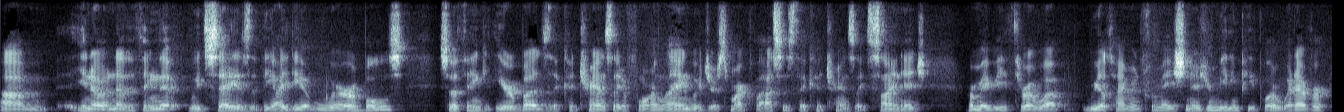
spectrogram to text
Um, you know, another thing that we'd say is that the idea of wearables. So think earbuds that could translate a foreign language, or smart glasses that could translate signage, or maybe throw up real-time information as you're meeting people or whatever,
